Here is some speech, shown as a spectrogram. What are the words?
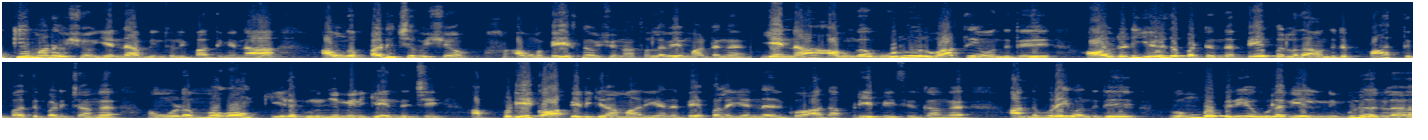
முக்கியமான விஷயம் என்ன அப்படின்னு சொல்லி பார்த்தீங்கன்னா அவங்க படிச்ச விஷயம் அவங்க பேசின விஷயம் நான் சொல்லவே மாட்டேங்க. ஏன்னா அவங்க ஒரு ஒரு வார்த்தையும் வந்துட்டு ஆல்ரெடி எழுதப்பட்டிருந்த பேப்பர்ல தான் வந்துட்டு பார்த்து பார்த்து படிச்சாங்க. அவங்களோட முகம் கீழே குனிஞ்ச மேனிக்கே இருந்துச்சு. அப்படியே காப்பி அடிக்கிற மாதிரியே அந்த பேப்பர்ல என்ன இருக்கோ அதை அப்படியே பேசியிருக்காங்க. அந்த உரை வந்துட்டு ரொம்ப பெரிய உளவியல் நிபுணர்களால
